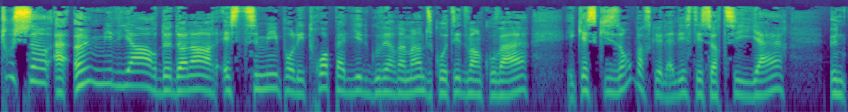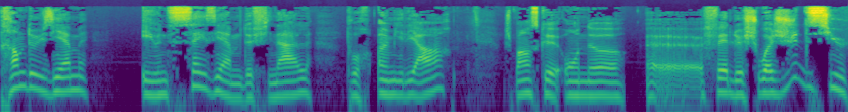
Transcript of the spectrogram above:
Tout ça à un milliard de dollars estimés pour les trois paliers de gouvernement du côté de Vancouver. Et qu'est-ce qu'ils ont? Parce que la liste est sortie hier. Une 32e et une 16e de finale pour un milliard. Je pense qu'on a euh, fait le choix judicieux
